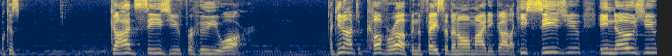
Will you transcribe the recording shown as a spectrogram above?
Because God sees you for who you are. Like, you don't have to cover up in the face of an almighty God. Like, He sees you, He knows you.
